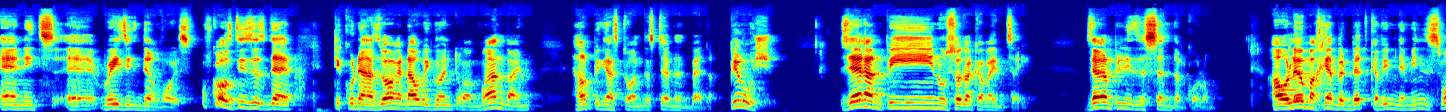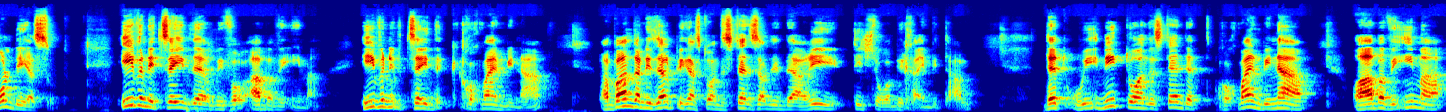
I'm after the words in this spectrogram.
and it's uh, raising their voice. Of course, this is the תיקוני הזוהר, and now we're going to Ram Brandwein, helping us to understand it better. פירוש, זרע אנפין הוא סוד הקו האמצעי. זרע אנפין is the center column. העולה ומכריע בין בית קווים ימין ושמאל די Even it saved there before אבא ואימא. Even if it saved חוכמה עם בינה. Abandon is helping us to understand something that Ari teach to Rabbi Chaim Vital. That we need to understand that Chokhmah and Binah, or Abba Ve'ima,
